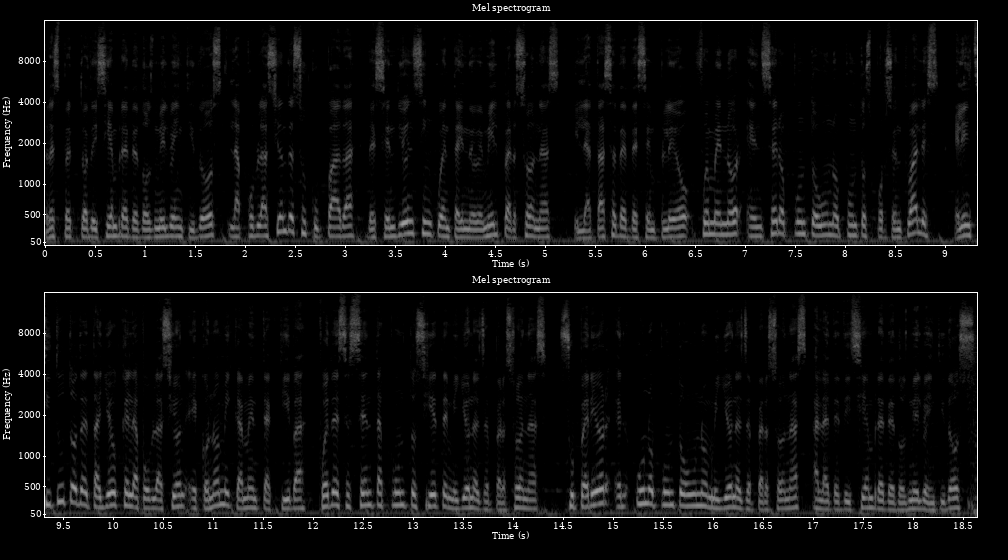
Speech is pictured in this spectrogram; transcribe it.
Respecto a diciembre de 2022, la población desocupada descendió en 59 mil personas y la tasa de desempleo fue menor en 0.1 puntos porcentuales. El instituto detalló que la población económicamente activa fue de 60.7 millones de personas, superior en 1.1 millones de personas a la de diciembre de 2022.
